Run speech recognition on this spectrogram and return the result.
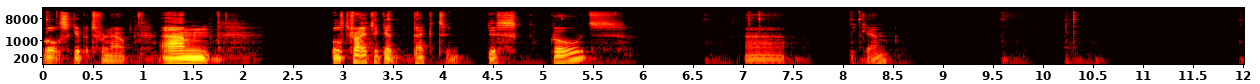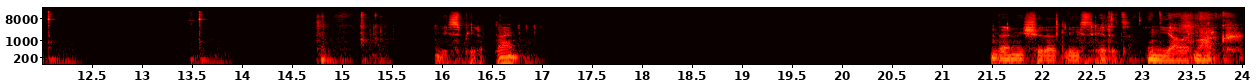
We'll skip it for now. Um, We'll try to get back to this code. Uh, we can. Maybe speed up time. And then we should at least hit it in the hour mark.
